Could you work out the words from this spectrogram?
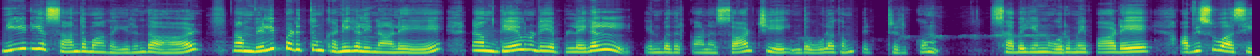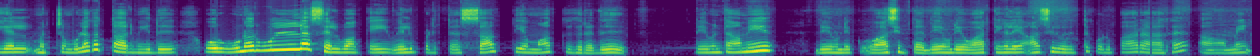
நீடிய சாந்தமாக இருந்தால் நாம் வெளிப்படுத்தும் கனிகளினாலே நாம் தேவனுடைய பிள்ளைகள் என்பதற்கான சாட்சியை இந்த உலகம் பெற்றிருக்கும். சபையின் ஒருமைப்பாடே அவிசுவாசிகள் மற்றும் உலகத்தார் மீது ஒரு உணர்வுள்ள செல்வாக்கை வெளிப்படுத்த சாத்தியமாக்குகிறது. தேவன் தாமே தேவனுடைய வாசித்த தேவனுடைய வார்த்தைகளை ஆசீர்வதித்து கொடுப்பாராக. ஆமேன்.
